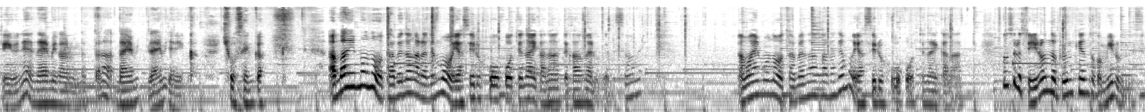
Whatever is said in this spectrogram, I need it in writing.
ていうね、悩みがあるんだったら、悩み、悩みじゃねえか。挑戦か。甘いものを食べながらでも痩せる方法ってないかなって考えるわけですよね。甘いものを食べながらでも痩せる方法ってないかなって。そうするといろんな文献とか見るんですよね。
